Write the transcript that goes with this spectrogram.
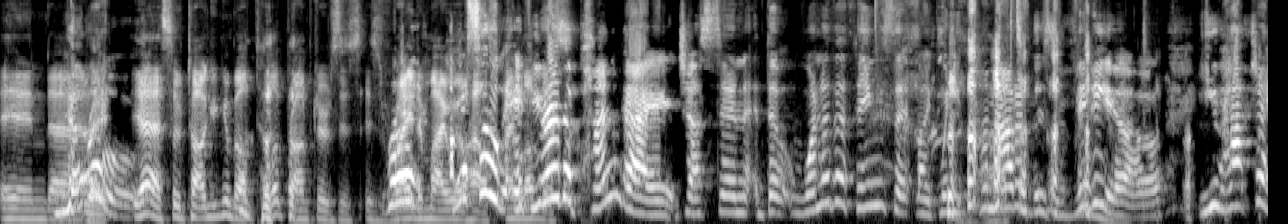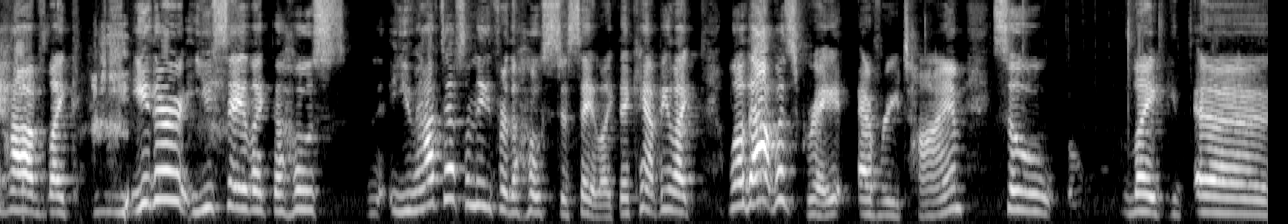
And uh, No. yeah, so talking about teleprompters is, is right in my wheelhouse. Also, I if you're this. the pun guy, Justin, the one of the things that like when you come out of this video, you have to have like either you say like the host you have to have something for the host to say. Like they can't be like, "Well, that was great" every time. So like uh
